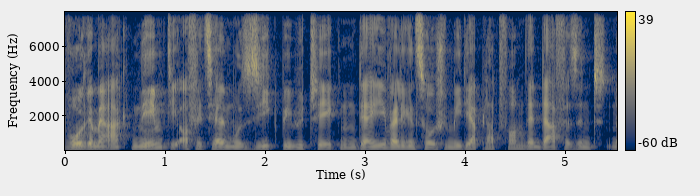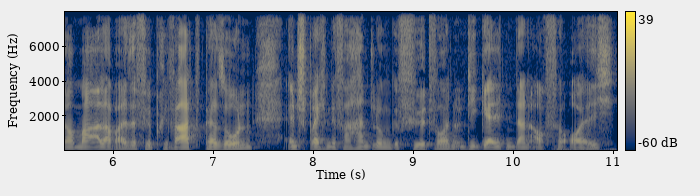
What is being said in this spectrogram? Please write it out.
Wohlgemerkt, nehmt die offiziellen Musikbibliotheken der jeweiligen Social-Media-Plattform, denn dafür sind normalerweise für Privatpersonen entsprechende Verhandlungen geführt worden und die gelten dann auch für euch.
